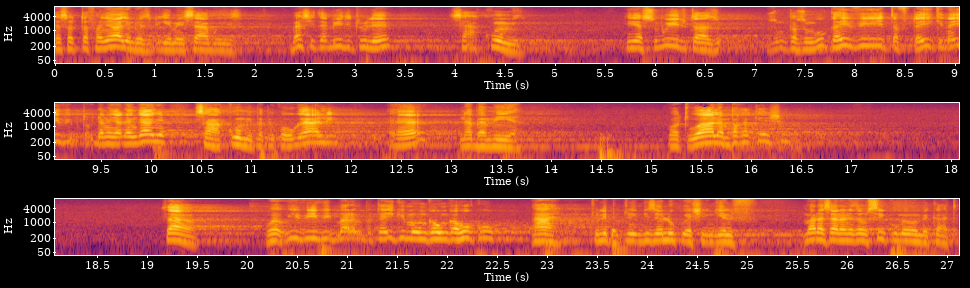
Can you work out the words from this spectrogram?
sasa tutafanyaje ndio zipige mahesabu hizi? Basi itabidi tule saa kumi. Hii asubuhi tutazunguka zunguka hivi tafuta hiki na hivi tutadanganya danganya saa kumi. Papi kwa ugali eh, na bamia. Watu wala mpaka kesho. Sawa. Hivi hivi mara mpata hiki unga huku. Ah tulipe tuingize luku ya shilingi elfu. Mara sana naweza usiku umeme umekata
